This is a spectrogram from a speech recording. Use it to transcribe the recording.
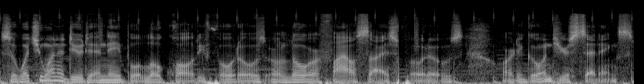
So what you want to do to enable low quality photos or lower file size photos are to go into your settings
